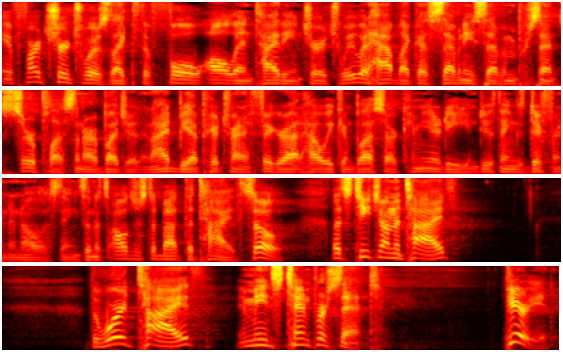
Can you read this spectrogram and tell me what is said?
If our church was like the full all-in tithing church, we would have like a 77% surplus in our budget. And I'd be up here trying to figure out how we can bless our community and do things different and all those things. And it's all just about the tithe. So let's teach on the tithe. The word tithe, it means 10%. Period.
